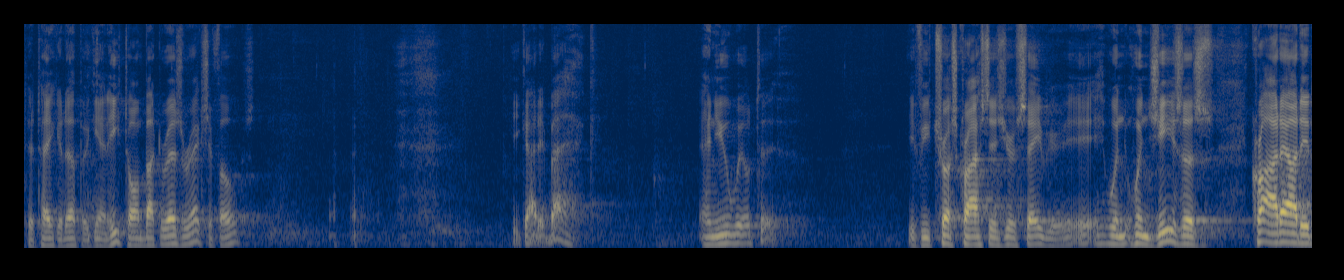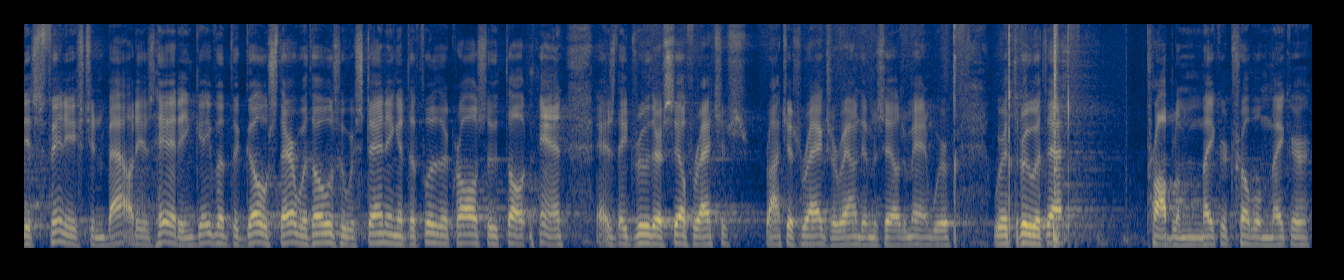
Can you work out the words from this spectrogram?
to take it up again. He's talking about the resurrection, folks. he got it back. And you will too. If you trust Christ as your Savior. When, when Jesus cried out, It is finished, and bowed his head and gave up the ghost, there were those who were standing at the foot of the cross who thought, Man, as they drew their self righteous righteous rags around themselves, man, we're, we're through with that problem maker, troublemaker.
